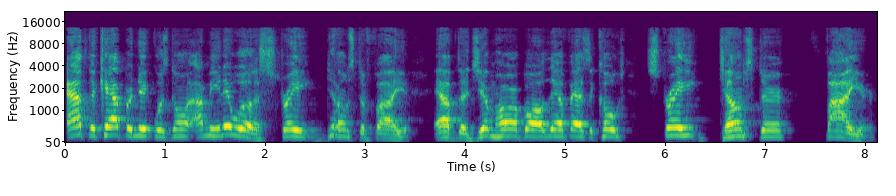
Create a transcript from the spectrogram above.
After Kaepernick was gone, I mean, it was a straight dumpster fire. After Jim Harbaugh left as a coach, straight dumpster fire.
